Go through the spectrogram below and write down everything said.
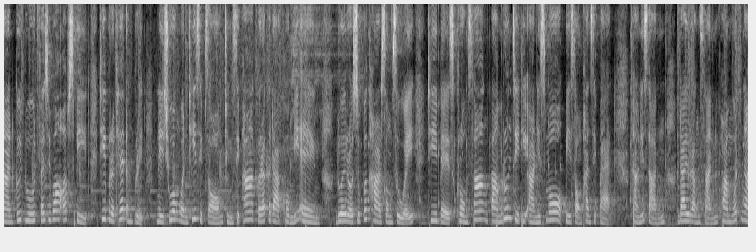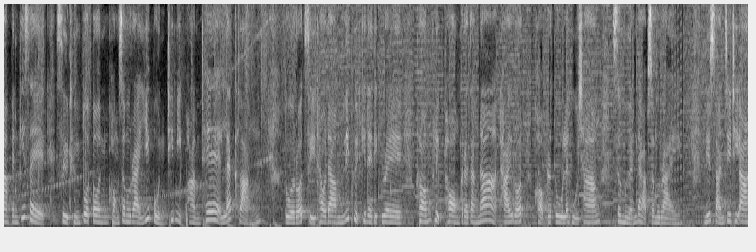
งาน Goodwood Festival of Speed ที่ประเทศอังกฤษในช่วงวันที่ 12ถึง15 กรกฎาคมนี้เอง ด้วยรถซูเปอร์คาร์ทรงสวยที่เบสโครงสร้างตามรุ่น GTR Nismo ปี 2018 ทางนิสันได้รังสรรค์ความงดงามเป็นพิเศษ สื่อถึงตัวตนของซามูไรญี่ปุ่นที่มีความเท่และขลัง ตัวรถสีเทาดำ Liquid Kinetic Grey พร้อมคลิปทองกระจังหน้าท้ายรถขอบประตูและหูช้าง เสมือนดาบซามูไร นิสสัน GTR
